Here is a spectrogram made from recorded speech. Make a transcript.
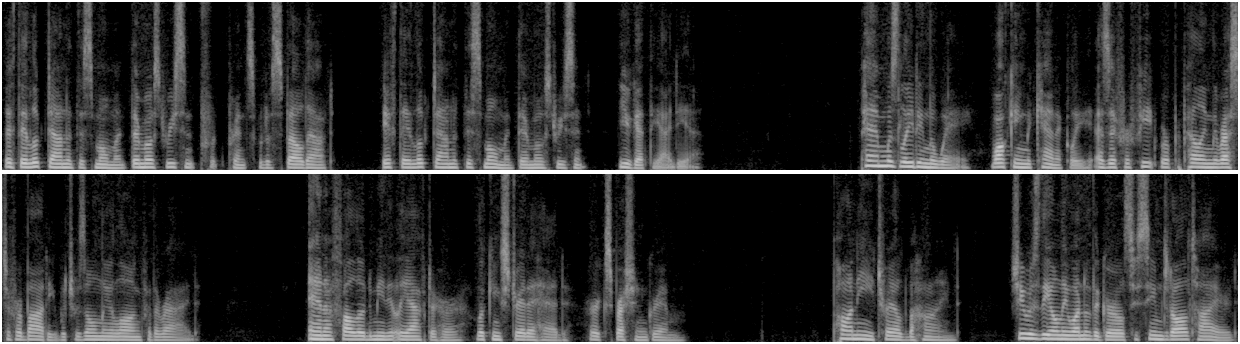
If they looked down at this moment, their most recent footprints would have spelled out, if they looked down at this moment, their most recent you get the idea. Pam was leading the way, walking mechanically, as if her feet were propelling the rest of her body, which was only along for the ride. Anna followed immediately after her, looking straight ahead, her expression grim. Pawnee trailed behind. She was the only one of the girls who seemed at all tired,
